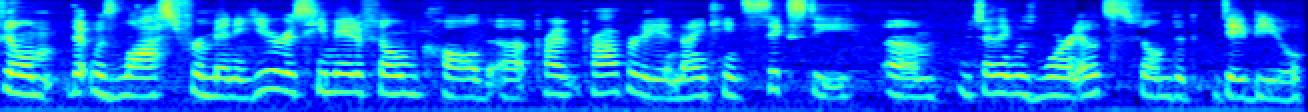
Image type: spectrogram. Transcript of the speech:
film that was lost for many years. He made a film called uh, Private Property in 1960, um, which I think was Warren Oates' film de- debut,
